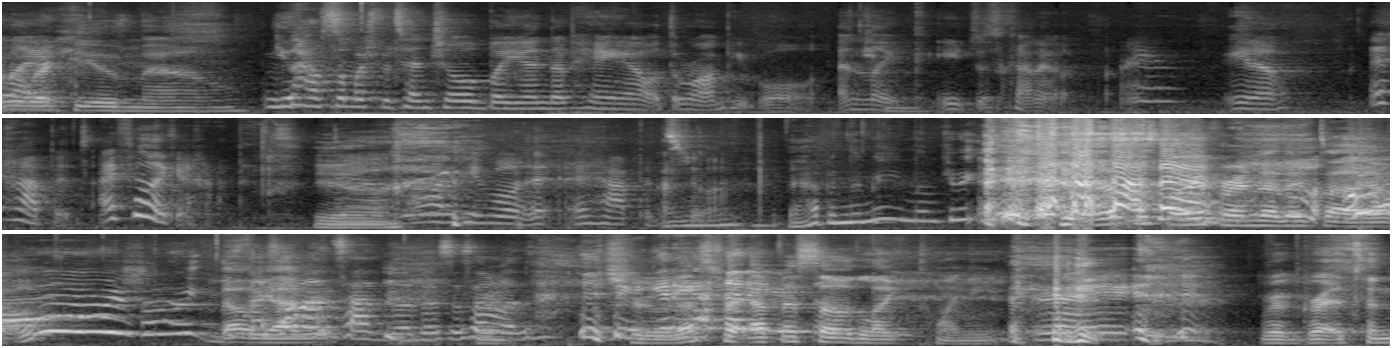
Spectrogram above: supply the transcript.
Where where he is now. you have so much potential, but you end up hanging out with the wrong people, and like you just kind of, you know, it happens. I feel like it happens. Know, Yeah. a lot of people, it, it happens to them. It happened to me. No, I'm kidding. That's a story for another time. Oh. Ooh, shall we? No, That's yeah. someone's handle. This is someone's. True. That's for episode like twenty. Right. Regrets and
